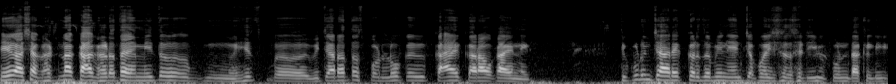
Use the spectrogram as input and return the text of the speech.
हे अशा घटना का घडत आहे? मी तर हेच विचारातच पडलो की काय करावं काय नाही. तिकडून चार एकर जमीन यांच्या पैशासाठी विकून टाकली.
